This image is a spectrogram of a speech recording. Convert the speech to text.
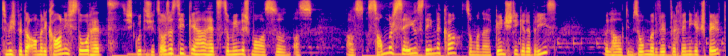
zum Beispiel der amerikanische Store hat, das ist gut, ist jetzt auch schon ein Zeitchen her, hat es zumindest mal als, als, als Summer Sales drin gehabt, zu einem günstigeren Preis. Weil halt im Sommer wird vielleicht weniger gespielt.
